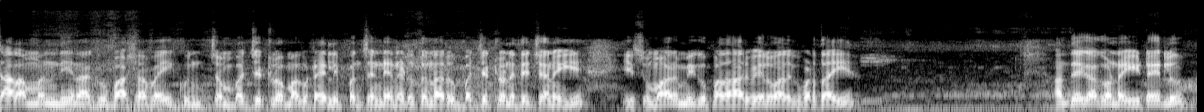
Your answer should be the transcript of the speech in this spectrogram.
చాలామంది నాకు భాషాపై కొంచెం బడ్జెట్లో మాకు టైర్లు ఇప్పించండి అని అడుగుతున్నారు. బడ్జెట్లోనే తెచ్చాను ఇవి ఈ సుమారు మీకు పదహారు వేలు వరకు పడతాయి. అంతేకాకుండా ఈ టైర్లు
